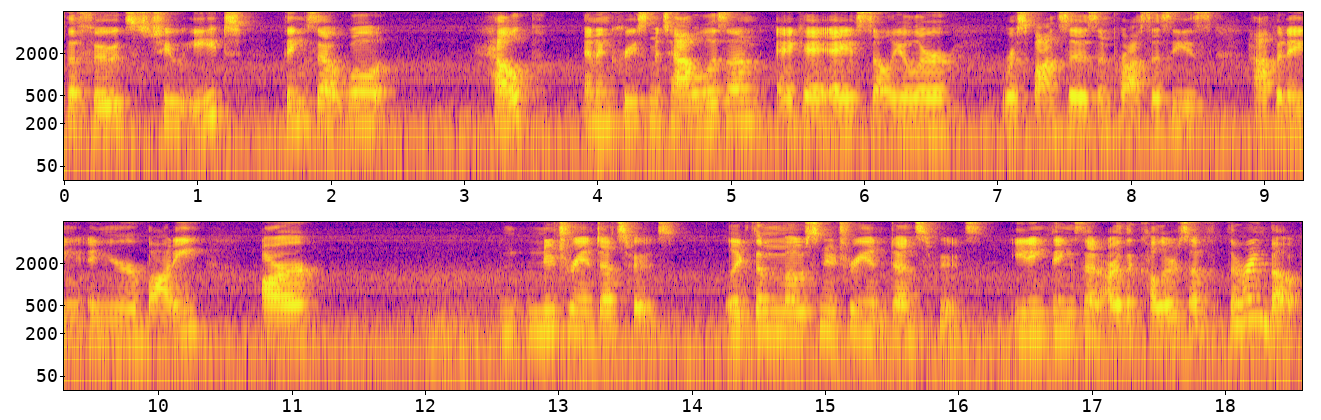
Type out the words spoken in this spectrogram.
the foods to eat, things that will help and increase metabolism, aka cellular responses and processes happening in your body, are nutrient dense foods like the most nutrient dense foods eating things that are the colors of the rainbow.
